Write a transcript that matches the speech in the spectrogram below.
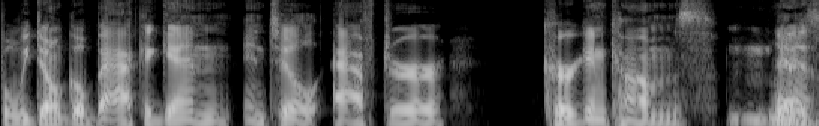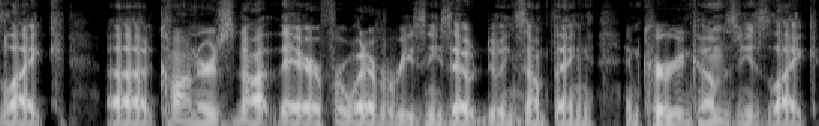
but we don't go back again until after Kurgan comes Mhm. Yeah. and is like, uh, Connor's not there for whatever reason. He's out doing something, and Kurgan comes and he's like,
